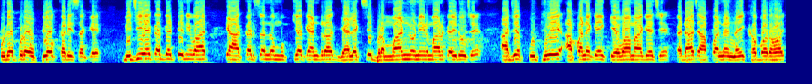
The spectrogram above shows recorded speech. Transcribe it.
પૂરેપૂરો ઉપયોગ કરી શકે. બીજી એક અગત્યની વાત કે આકર્ષણનું મુખ્ય કેન્દ્ર ગેલેક્સી બ્રહ્માંડનું નિર્માણ કર્યું છે આજે પૃથ્વી આપણને કંઈ કહેવા માગે છે? કદાચ આપણને નહીં ખબર હોય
